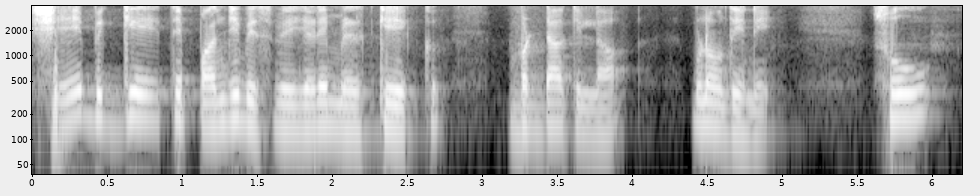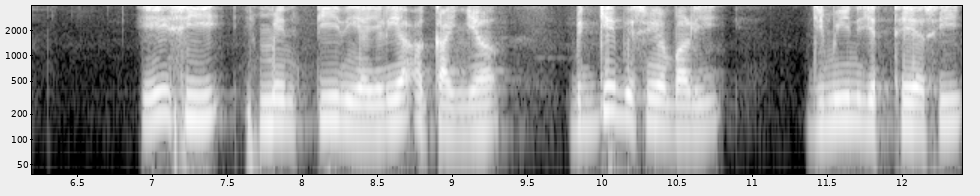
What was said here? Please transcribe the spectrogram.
ਛੇ ਬਿੱਗੇ ਅਤੇ ਪੰਜ ਬਿਸਵੇ ਜਿਹੜੇ ਮਿਲ ਕੇ ਇੱਕ ਵੱਡਾ ਕਿੱਲਾ ਬਣਾਉਂਦੇ ਨੇ। ਸੋ ਇਹ ਸੀ ਮਿੰਤੀ ਦੀਆਂ ਜਿਹੜੀਆਂ ਇਕਾਈਆਂ ਬਿੱਗੇ ਬਿਸਵਿਆਂ ਵਾਲੀ ਜ਼ਮੀਨ ਜਿੱਥੇ ਅਸੀਂ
